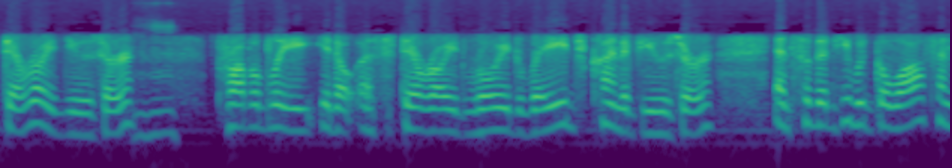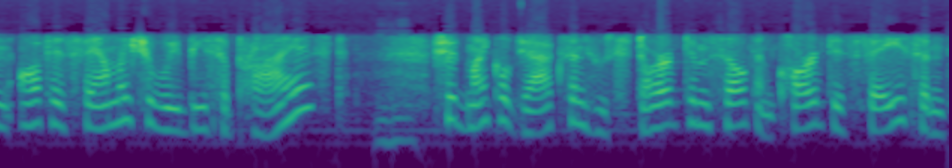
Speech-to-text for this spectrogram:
steroid user. Mm-hmm probably you know a steroid roid rage kind of user and so that he would go off and off his family should we be surprised? Mm-hmm. should michael jackson who starved himself and carved his face and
